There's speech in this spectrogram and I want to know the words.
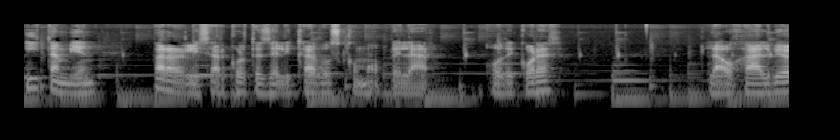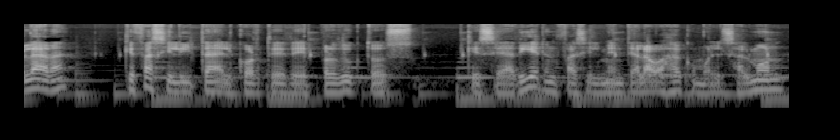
Y también para realizar cortes delicados como pelar o decorar. La hoja alveolada, que facilita el corte de productos que se adhieren fácilmente a la hoja como el salmón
